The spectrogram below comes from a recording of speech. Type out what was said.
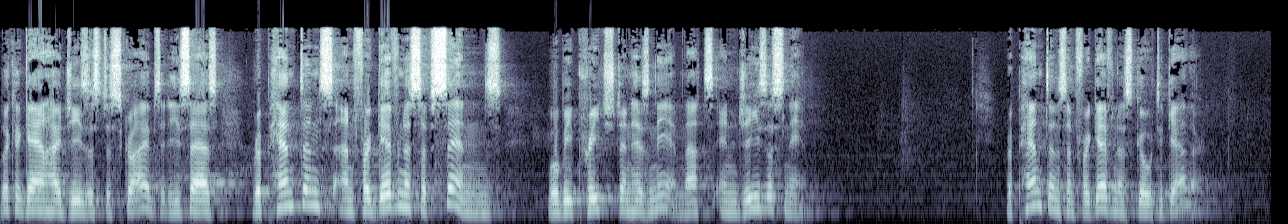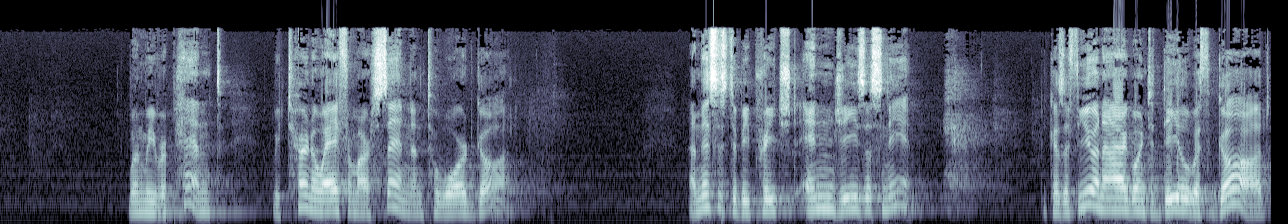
Look again how Jesus describes it. He says, Repentance and forgiveness of sins will be preached in his name. That's in Jesus' name. Repentance and forgiveness go together. When we repent, we turn away from our sin and toward God. And this is to be preached in Jesus' name. Because if you and I are going to deal with God,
